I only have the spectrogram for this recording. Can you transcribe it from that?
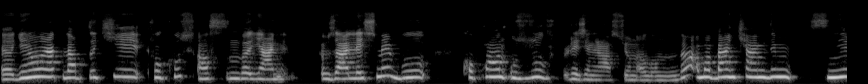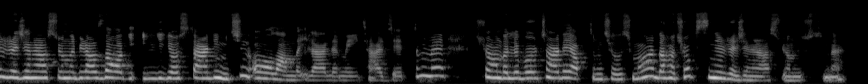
Ee, genel olarak labdaki fokus aslında yani özelleşme bu kopan uzuv rejenerasyonu alanında ama ben kendim sinir rejenerasyonuna biraz daha ilgi gösterdiğim için o alanda ilerlemeyi tercih ettim ve şu anda laboratuvarda yaptığım çalışmalar daha çok sinir rejenerasyonu üstüne.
